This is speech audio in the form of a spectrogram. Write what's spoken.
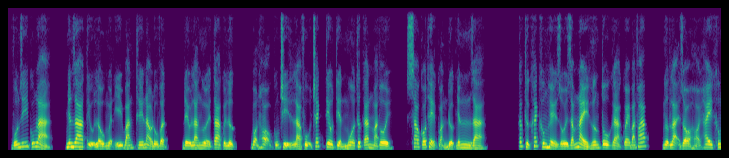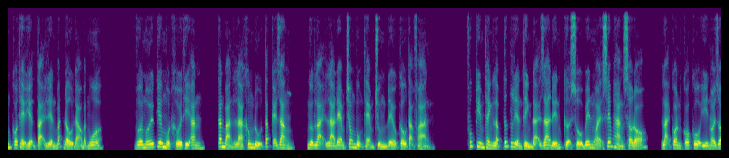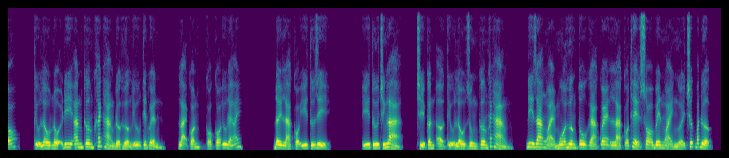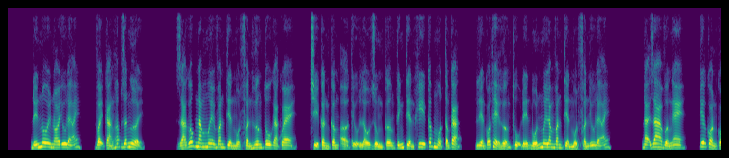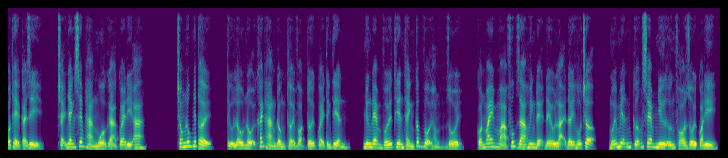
Vốn dĩ cũng là, nhân ra tiểu lầu nguyện ý bán thế nào đồ vật, đều là người ta quyền lực, bọn họ cũng chỉ là phụ trách tiêu tiền mua thức ăn mà thôi, sao có thể quản được nhân ra. Các thực khách không hề dối dám này hương tô gà que bán pháp, ngược lại dò hỏi hay không có thể hiện tại liền bắt đầu đảo bạc mua. Vừa mới kia một khối thi ăn, căn bản là không đủ tắc cái răng, ngược lại là đem trong bụng thèm trùng đều câu tạo phản. Phúc Kim Thành lập tức liền thỉnh đại gia đến cửa sổ bên ngoài xếp hàng sau đó, lại còn có cô ý nói rõ, tiểu lâu nội đi ăn cơm khách hàng được hưởng ưu tiên quyền, lại còn có có ưu đãi. Đây là có ý tứ gì? Ý tứ chính là, chỉ cần ở tiểu lầu dùng cơm khách hàng, đi ra ngoài mua hương tô gà que là có thể so bên ngoài người trước bắt được. Đến nôi nói ưu đãi, vậy càng hấp dẫn người. Giá gốc 50 văn tiền một phần hương tô gà que, chỉ cần cầm ở tiểu lầu dùng cơm tính tiền khi cấp một tấm cạn, liền có thể hưởng thụ đến 45 văn tiền một phần ưu đãi. Đại gia vừa nghe, kia còn có thể cái gì, chạy nhanh xếp hàng mua gà que đi a. Trong lúc nhất thời, tiểu lâu nội khách hàng đồng thời vọt tới quầy tính tiền, nhưng đem với thiên thành cấp vội hỏng rồi, còn may mà phúc gia huynh đệ đều lại đây hỗ trợ, mới miễn cưỡng xem như ứng phó rồi qua đi.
